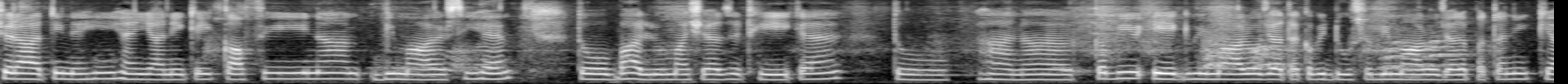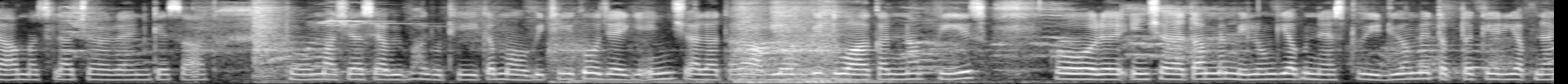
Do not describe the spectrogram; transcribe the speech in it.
शरारती नहीं है, यानी कि काफ़ी ना बीमार सी है। तो भालू माशा से ठीक है। तो है ना, कभी एक बीमार हो जाता, कभी दूसरा बीमार हो जाता, पता नहीं क्या मसला चल रहा है इनके साथ। तो माशा से अभी भालू ठीक है माओ भी ठीक हो जाएगी इन ताला। आप लोग भी दुआ करना प्लीज़ और इन ताला मैं मिलूँगी अब नेक्स्ट वीडियो में, तब तक के लिए अपना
